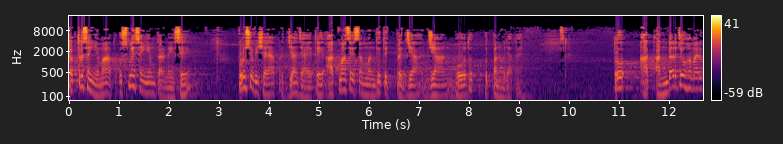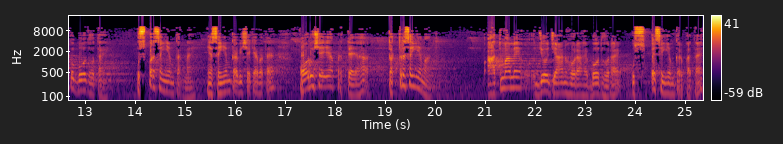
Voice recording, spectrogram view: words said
तत्र संयमात, उसमें संयम करने से पुरुष विषया प्रज्ञा जायते, आत्मा से संबंधित प्रज्ञा, ज्ञान, बोध उत्पन्न हो जाता है। तो अंदर जो हमारे को बोध होता है, उस पर संयम करना है। या संयम का विषय क्या बताया? पौरुषय या प्रत्यय, तत्र संयमात। आत्मा में जो ज्ञान हो रहा है, बोध हो रहा है, उस पर संयम कर पाता है,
